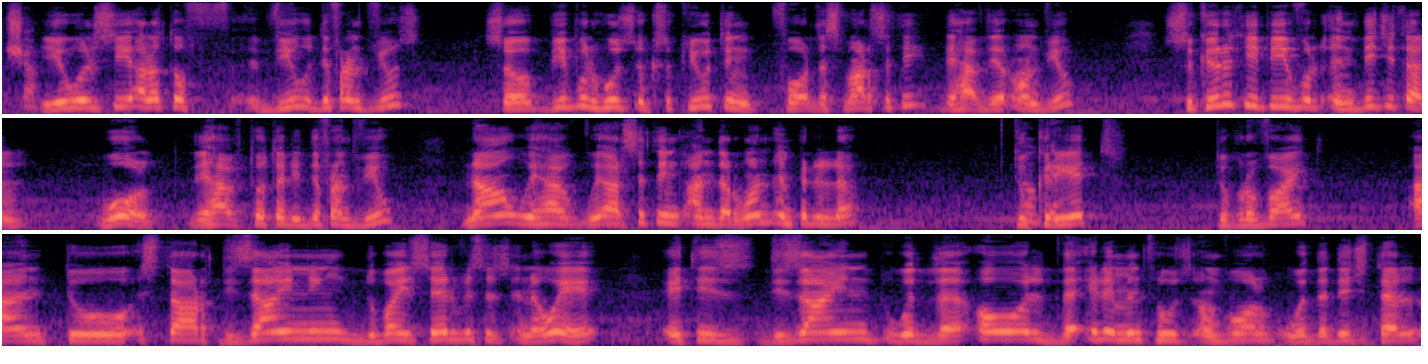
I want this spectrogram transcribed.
Sure. You will see a lot of view, different views. So people who's executing for the smart city, they have their own view. Security people in digital world, they have totally different view. Now we have we are sitting under one umbrella to Okay. create, to provide, and to start designing Dubai services in a way it is designed with the, all the elements who's involved with the digital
